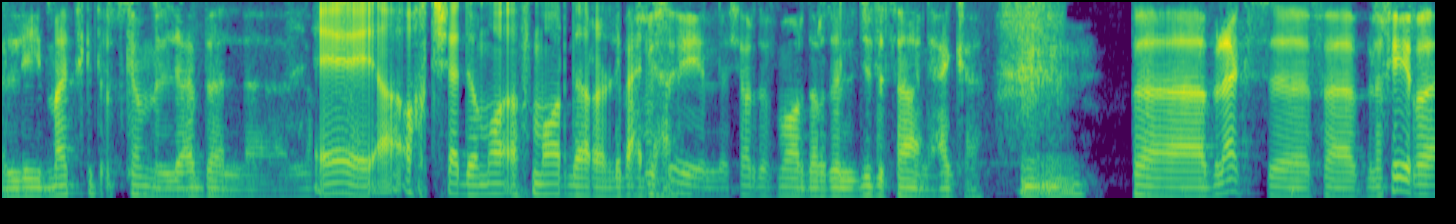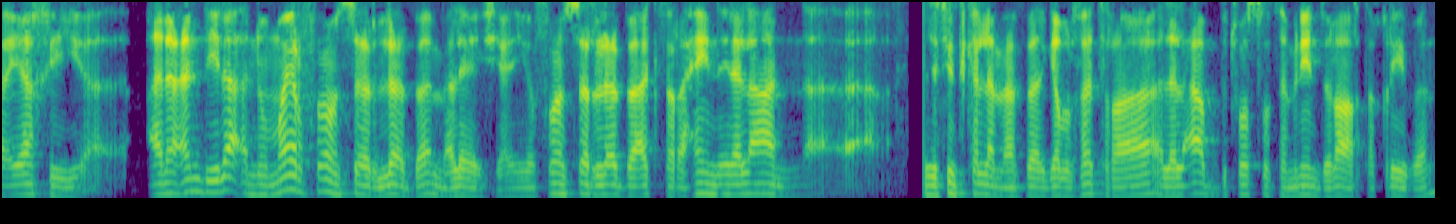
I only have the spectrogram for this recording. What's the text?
اللي ما تقدر تكمل اللعبه إيه أخت Shadow of Mordor اللي بعدها. اي Shadow of Mordor الجزء الثاني حقها. فبالعكس فبالأخير يا أخي أنا عندي لا إنه ما يرفعون سعر اللعبة معليش يعني يرفعون سعر اللعبة أكثر. الحين إلى الآن جالسين نتكلم قبل فترة الألعاب بتوصل 80 دولار تقريبا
